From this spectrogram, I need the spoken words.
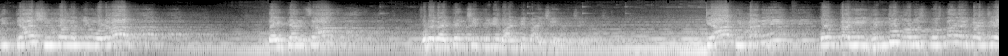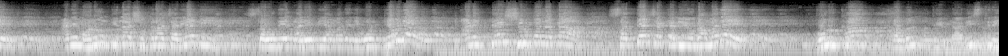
की त्या शिल्पनदीमुळं दैत्यांचा पुढे दैत्यांची पिढी वाढली पाहिजे. त्या ठिकाणी कोणताही हिंदू माणूस पोचला नाही पाहिजे. आणि म्हणून तिला शुक्राचार्यांनी सौदी अरेबियामध्ये नेऊन ठेवलं. आणि ते शुर्पलका सध्याच्या कलियुगामध्ये बुरखा घालून फिरणारी स्त्री.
